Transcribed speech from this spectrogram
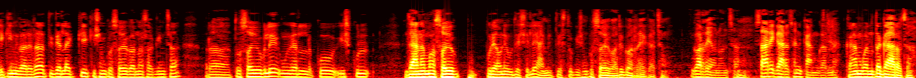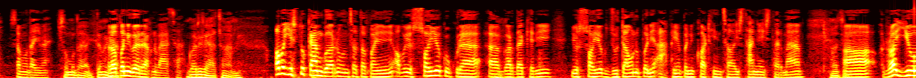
यकिन गरेर तिनीहरूलाई के किसिमको सहयोग गर्न सकिन्छ र त्यो सहयोगले उनीहरूको स्कुल जानमा सहयोग पुर्याउने उद्देश्यले हामी त्यस्तो किसिमको सहयोगहरू गरिरहेका छौँ। गर्दै हुनुहुन्छ। साह्रै गाह्रो छ नि काम गर्न। काम गर्न त गाह्रो छ। समुदायमा। समुदाय एकदमै र पनि गरिराख्नु भएको छ। गरिरहेछौँ हामी। अब यस्तो काम गर्नुहुन्छ तपाईँ अब यो सहयोगको कुरा गर्दाखेरि यो सहयोग जुटाउनु पनि आफैमा पनि कठिन छ स्थानीय स्तरमा। र यो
